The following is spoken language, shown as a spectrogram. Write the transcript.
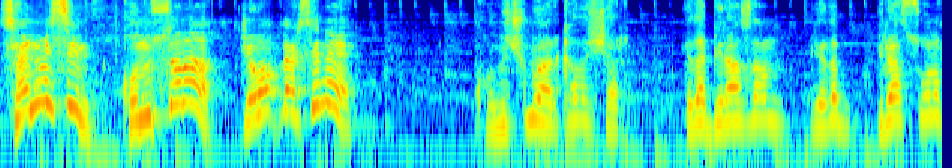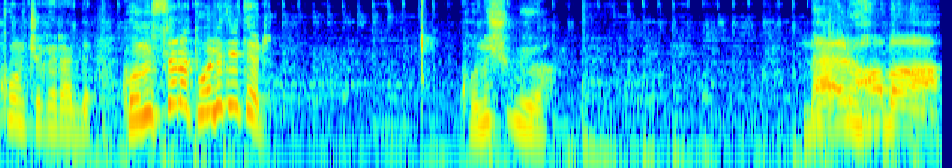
sen misin? Konuşsana cevap versene. Konuşmuyor arkadaşlar. Ya da birazdan ya da biraz sonra konuşacak herhalde. Konuşsana tuvalet eater. Konuşmuyor. Merhaba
